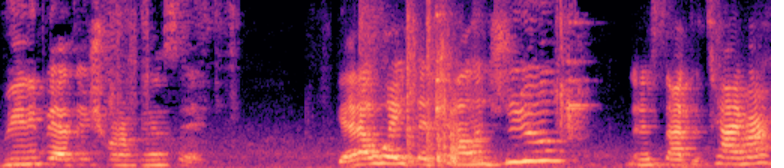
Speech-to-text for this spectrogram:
Really pay attention what I'm gonna say. Get a weight that challenges you. I'm gonna start the timer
